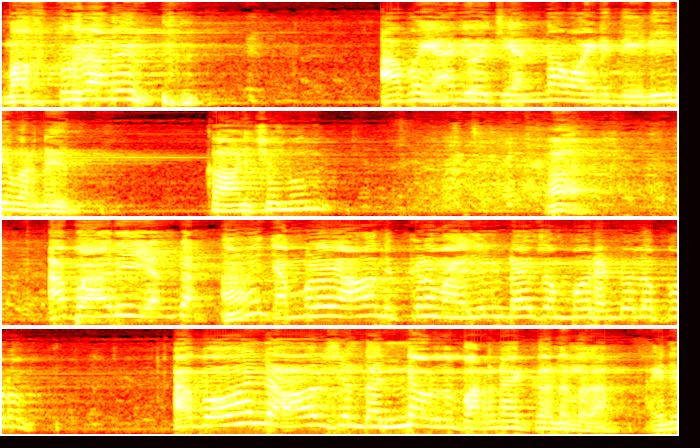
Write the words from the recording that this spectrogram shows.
മഖ്തൂനാണ് അപ്പൊ ഞാൻ ചോദിച്ചു എന്താ വായിട്ട് ദലീൽ പറഞ്ഞത്? കാണിച്ചൊന്നു ആ. അപ്പൊ അത് എന്താ? ആ നമ്മളെ ആ നിക്കണ മയലിലുണ്ടായ സംഭവം രണ്ടു കൊല്ലപ്പുറം അപ്പൊ ഓന്റെ ആവശ്യം തന്നെ അവിടുന്ന് പറഞ്ഞേക്കുക എന്നുള്ളതാ. അതിന്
